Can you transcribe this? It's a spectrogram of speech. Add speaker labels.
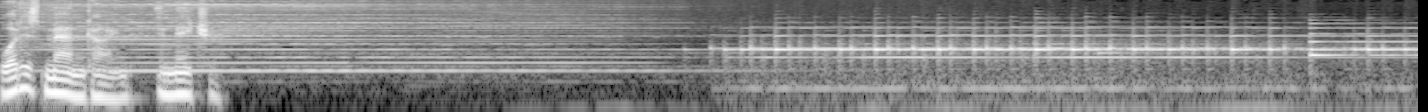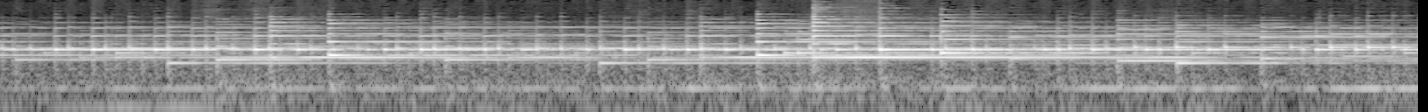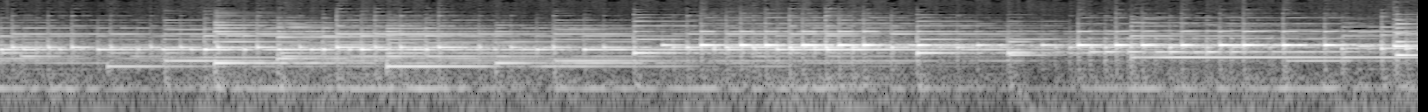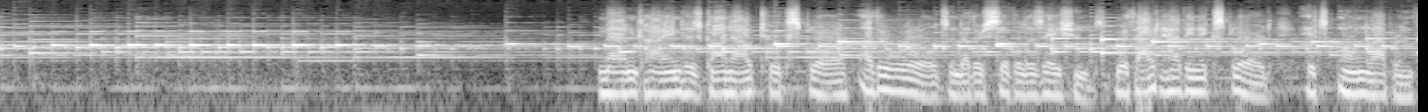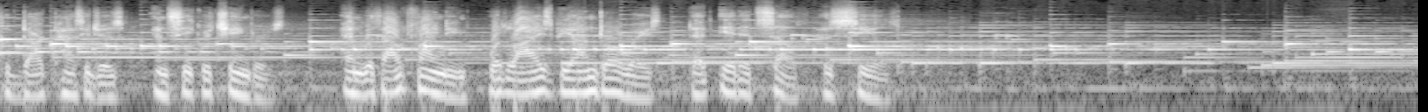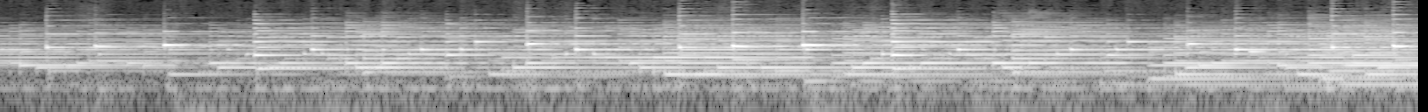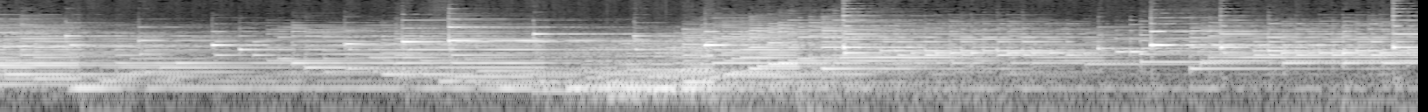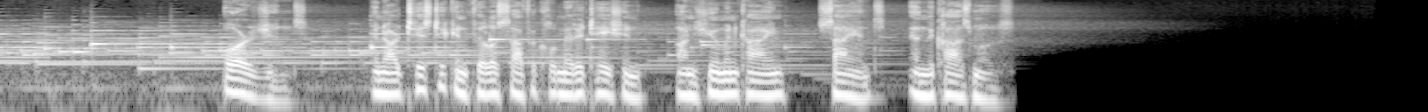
Speaker 1: What is mankind in nature? Mankind has gone out to explore other worlds and other civilizations without having explored its own labyrinth of dark passages and secret chambers, and without finding what lies beyond doorways that it itself has sealed. Origins, an artistic and philosophical meditation on humankind, science, and the cosmos.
